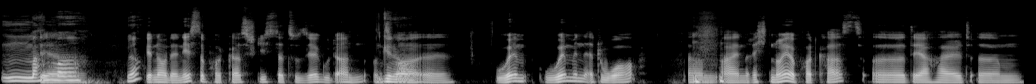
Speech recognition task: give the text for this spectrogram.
Mhm, machen Der- wir. Ja? Genau, der nächste Podcast schließt dazu sehr gut an. Und Genau. zwar äh, Wom- Women at Warp. Ähm, ein recht neuer Podcast, äh, der halt ähm,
